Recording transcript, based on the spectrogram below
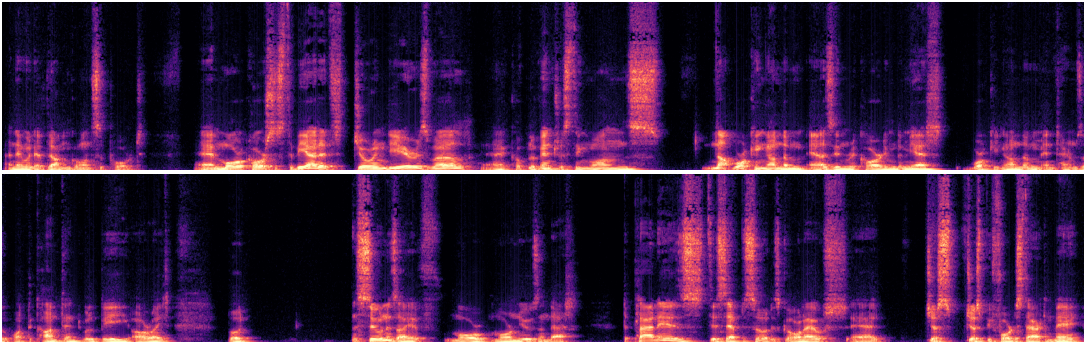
and then we'll have the ongoing support. Um, more courses to be added during the year as well. A couple of interesting ones not working on them as in recording them yet, working on them in terms of what the content will be. All right. But as soon as I have more, more news on that, the plan is this episode is going out, uh, just, just before the start of May.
